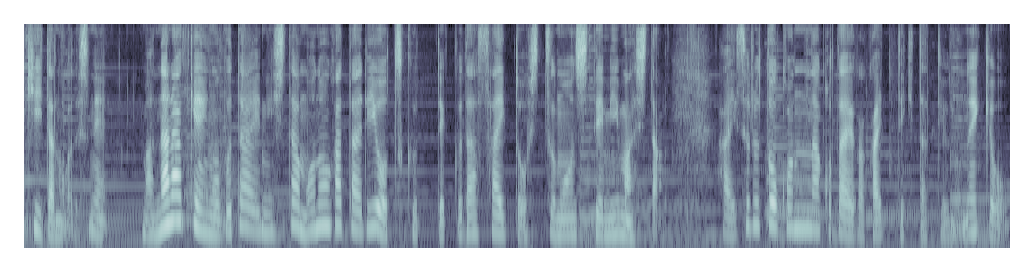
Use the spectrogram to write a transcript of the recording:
ー、聞いたのがですねまあ、奈良県を舞台にした物語を作ってくださいと質問してみました。はい、するとこんな答えが返ってきたっていうのをね今日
